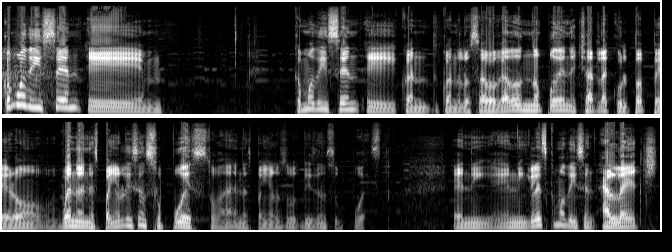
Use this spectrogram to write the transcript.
como dicen, eh, ¿Cómo dicen eh, cuando, los abogados no pueden echar la culpa, pero bueno, en español dicen supuesto, ¿eh? en español dicen supuesto. En, inglés, ¿cómo dicen? Alleged.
